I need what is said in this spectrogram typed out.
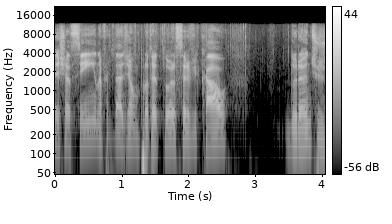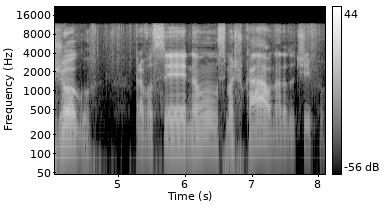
Deixa assim, na verdade é um protetor cervical durante o jogo, para você não se machucar ou nada do tipo.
